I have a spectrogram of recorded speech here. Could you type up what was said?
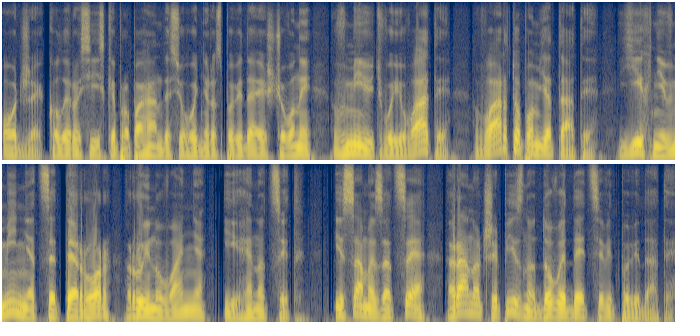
Отже, коли російська пропаганда сьогодні розповідає, що вони вміють воювати, варто пам'ятати, їхнє вміння – це терор, руйнування і геноцид. І саме за це рано чи пізно доведеться відповідати.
